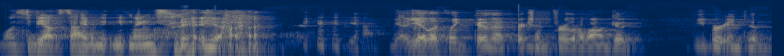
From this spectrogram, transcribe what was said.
wants to be outside in the evenings. yeah yeah. Yeah yeah let's like go that direction for a little while and go deeper into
